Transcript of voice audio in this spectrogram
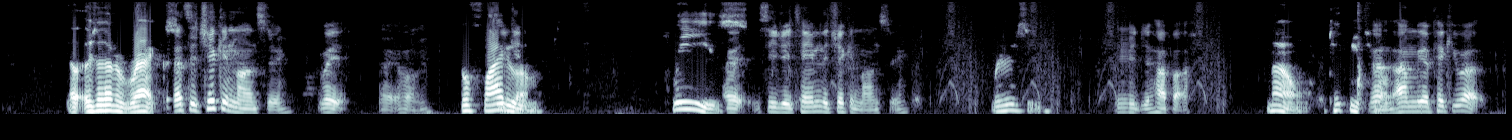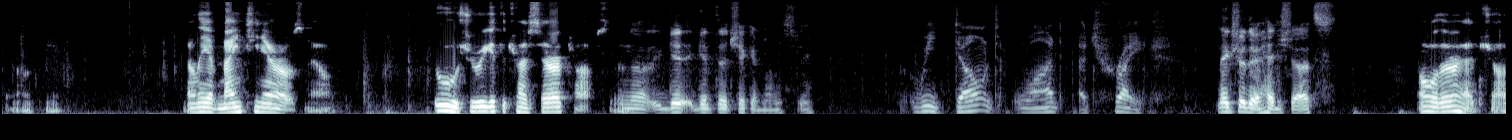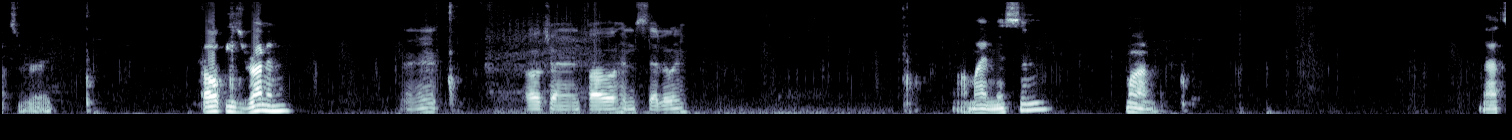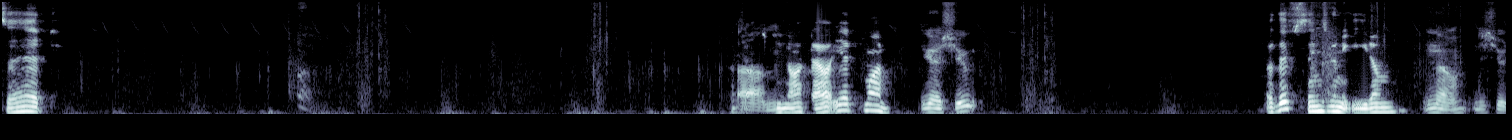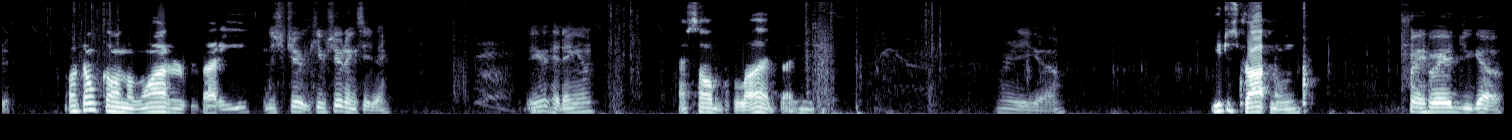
Oh, is that a Rex? That's a chicken monster. Wait. Alright, hold on. Go fly You to can- him. Please. Alright, CJ, tame the chicken monster. Where is he? Just hop off. No, take me to No, him. I'm gonna pick you up. Okay. I only have 19 arrows now. Ooh, should we get the Triceratops? Though? No, get get the chicken monster. We don't want a trike. Make sure they're headshots. Oh, they're headshots already. Oh, he's running. Alright. I'll try and follow him steadily. Oh, am I missing? Come on. That's a hit. You Um, knocked out yet? Come on. you gonna shoot? Are this thing's gonna eat him? No, just shoot it. Oh, don't go in the water, buddy. Just shoot. Keep shooting, CJ. Are you hitting him? I saw blood, but Where did you go? you just dropped me. Wait, where'd you go?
